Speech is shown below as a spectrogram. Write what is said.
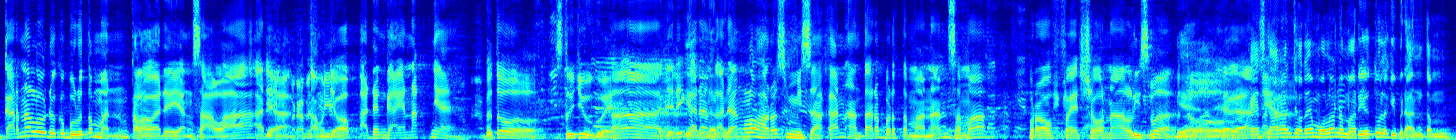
Karena lo udah keburu temen, kalau ada yang salah, ada Ya. yang tanggung jawab, ada nggak enaknya. Betul, setuju gue. Ah, jadi Iya, kadang-kadang lo harus memisahkan antara bertemanan sama profesionalisme. Ya. Ya kan? Kayak sekarang contohnya Molan sama Rio tuh lagi berantem.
